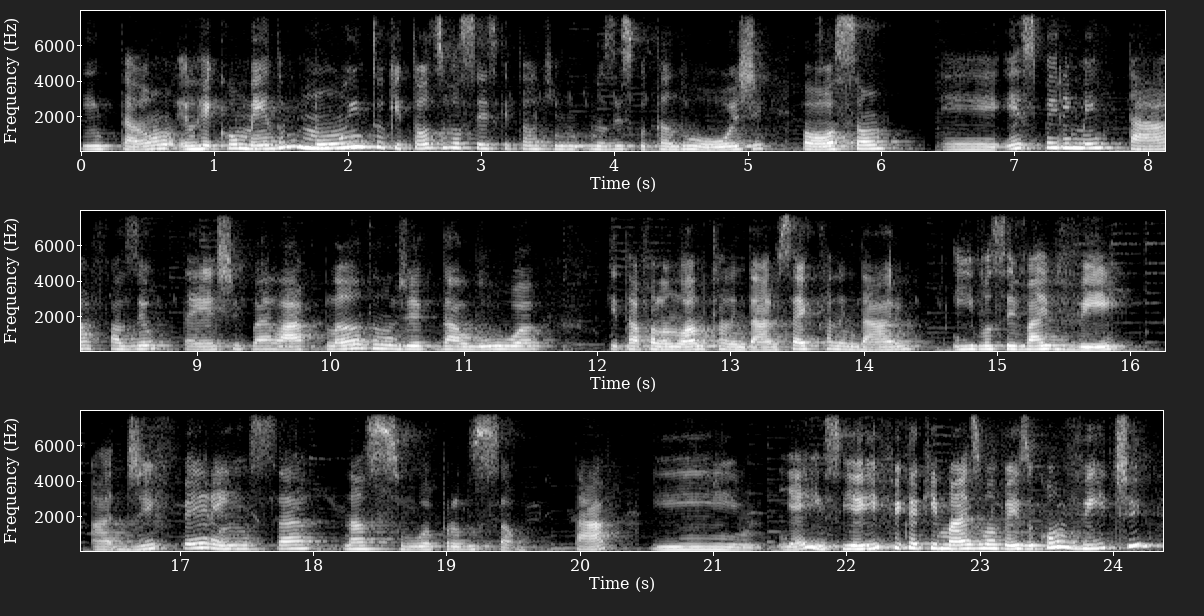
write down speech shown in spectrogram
Então, eu recomendo muito que todos vocês que estão aqui nos escutando hoje possam é, experimentar, fazer o teste, vai lá, planta no dia da lua, que está falando lá no calendário, segue o calendário e você vai ver a diferença na sua produção, tá? E, e é isso. E aí fica aqui mais uma vez o convite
